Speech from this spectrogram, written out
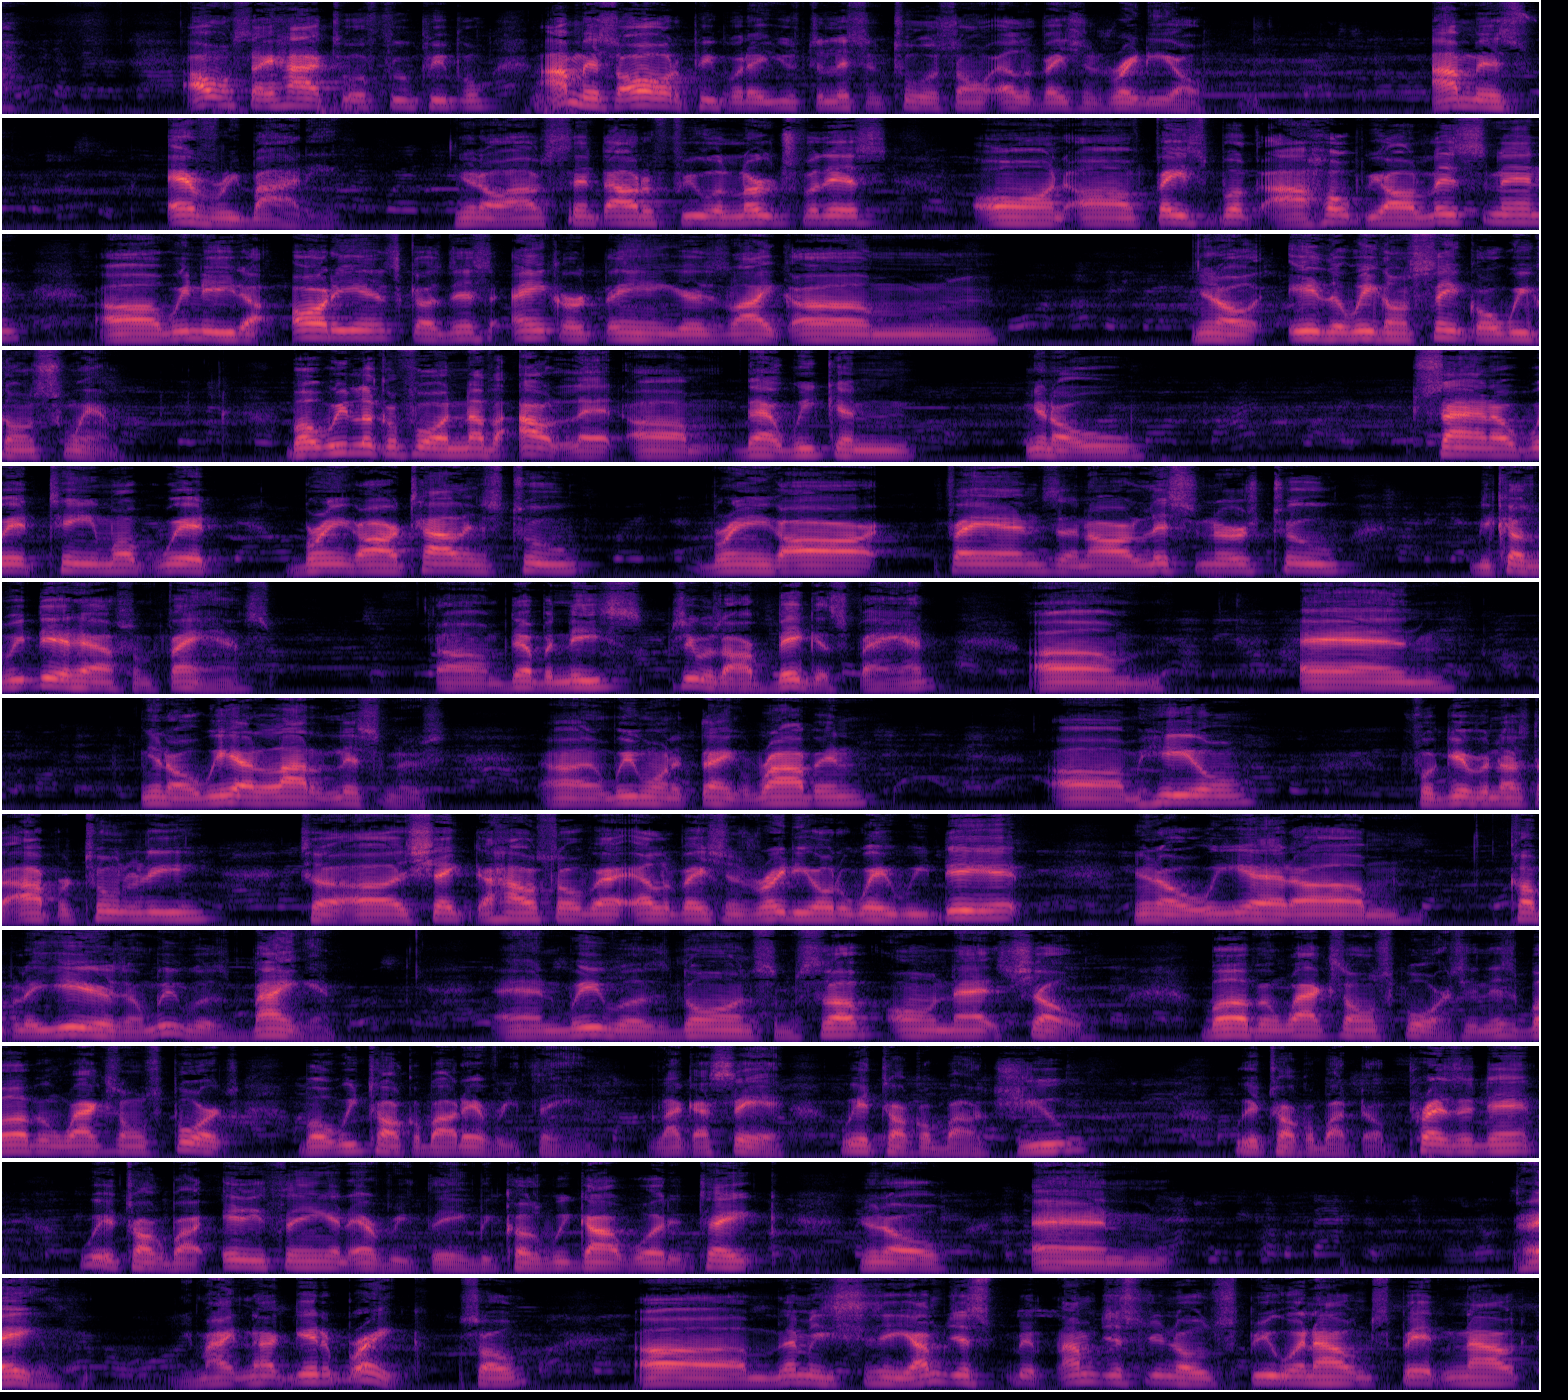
I I want to say hi to a few people. I miss all the people that used to listen to us on Elevations Radio. I miss everybody. You know, I've sent out a few alerts for this on uh, Facebook. I hope y'all listening. Uh, we need an audience because this anchor thing is like, um, you know, either we gonna sink or we gonna swim. But we looking for another outlet um, that we can, you know, sign up with, team up with, bring our talents to, bring our fans and our listeners to, because we did have some fans. Um, Debonice, she was our biggest fan. Um, and, you know, we had a lot of listeners. Uh, we want to thank Robin um, Hill for giving us the opportunity to uh, shake the house over at Elevations Radio the way we did. You know, we had um, a couple of years and we was banging. And we was doing some stuff on that show. Bub and Wax on Sports. And it's Bub and Wax on Sports, but we talk about everything. Like I said, we talk about you. we talk about the president. we talk about anything and everything because we got what it take, you know, and hey, you might not get a break. So, um, let me see. I'm just, I'm just, you know, spewing out and spitting out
